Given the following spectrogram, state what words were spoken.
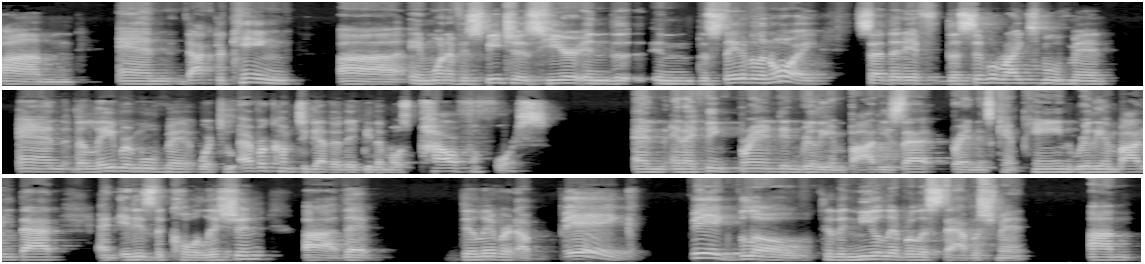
Um, and Dr. King, uh, in one of his speeches here in the in the state of Illinois, said that if the civil rights movement and the labor movement were to ever come together, they'd be the most powerful force. And, and I think Brandon really embodies that. Brandon's campaign really embodied that. And it is the coalition uh, that delivered a big, big blow to the neoliberal establishment. Um,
